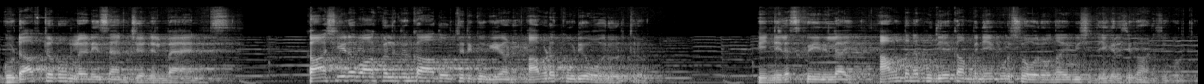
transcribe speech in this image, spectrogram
Good afternoon ladies and gentlemans കാശിയുടെ വാക്കുകൾക്ക് കാതോർത്തിരിക്കുകയാണ്. അവിടെ കൂടി ഓരോരുത്തരും. പിന്നിലെ സ്ക്രീനിലായി അവൻ തന്നെ പുതിയ കമ്പനിയെക്കുറിച്ച് ഓരോന്നായി വിശദീകരിച്ച് കാണിച്ചു കൊടുത്തു.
